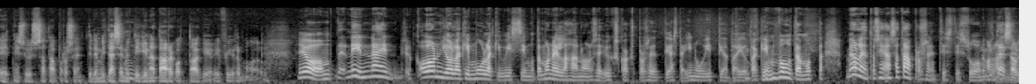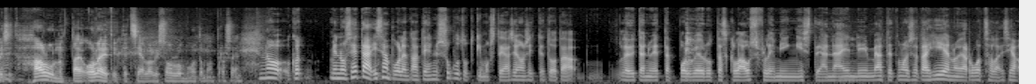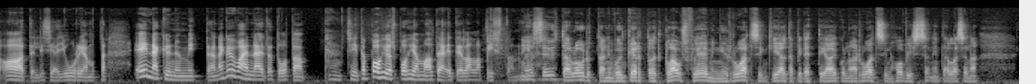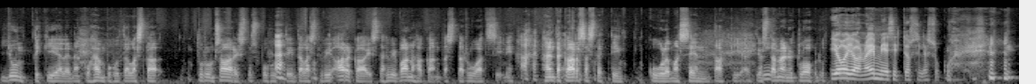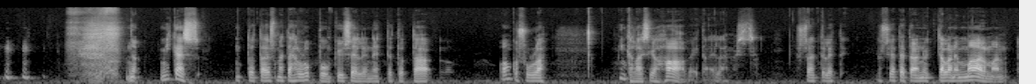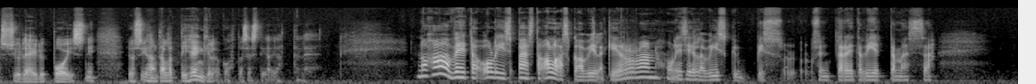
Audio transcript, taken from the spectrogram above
etnisyys sataprosenttinen, mitä se mm. nyt ikinä tarkoittaakin eri firmoilla. Joo, niin näin on jollakin muullakin vissiin, mutta monellahan on se 1-2 prosenttia sitä inuittia tai jotakin muuta, mutta me olen tosiaan sataprosenttisesti suomalainen. No mitä sä olisit halunnut tai oletit, että siellä olisi ollut muutama prosentti? No, kun minun setä isän puolelta on tehnyt sukututkimusta ja se on sitten tuota, löytänyt, että polveuduttaisiin Klaus Flemingistä ja näin, mm. niin mä ajattelin, että mulla olisi jotain hienoja ruotsalaisia aatelisia juuria, mutta ei näkynyt mitään. Näkyy vain näitä tuota, siitä Pohjois-Pohjanmaalta ja Etelä-Lapista. Niin. No, jos se yhtään lohduttaa, niin voin kertoa, että Klaus Flemingin ruotsin kieltä pidettiin aikoinaan Ruotsin hovissa niin tällaisena junttikielenä, kun hän puhui tällaista Turun saaristossa puhuttiin tällaista hyvin arkaista, hyvin vanhakantasta ruotsia, niin häntä karsastettiin kuulema sen takia, että jos niin. tämä nyt lohduttaa. Joo, joo, no en mie sitten ole sille suku. no, mikäs, tota, jos mä tähän loppuun kyselen, että tota, onko sulla minkälaisia haaveita elämässä? Jos ajattelet, jos jätetään nyt tällainen maailman syleily pois, niin jos ihan tällainen henkilökohtaisesti ajattelee. No haaveita olisi päästä Alaskaan vielä kerran. Olin siellä 50 synttäreitä viettämässä.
